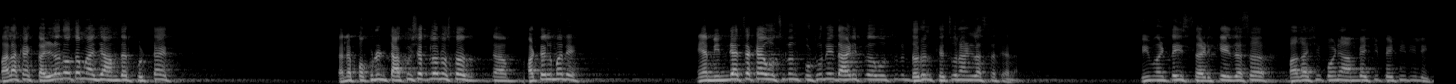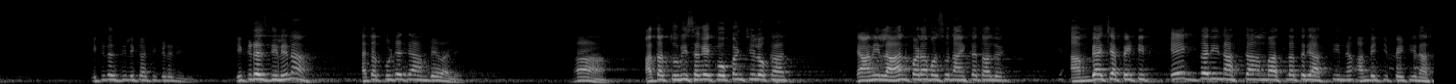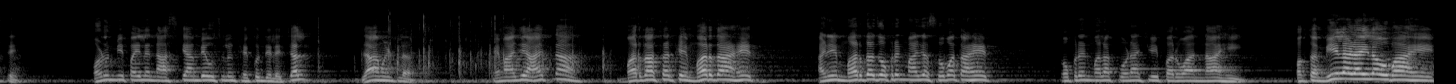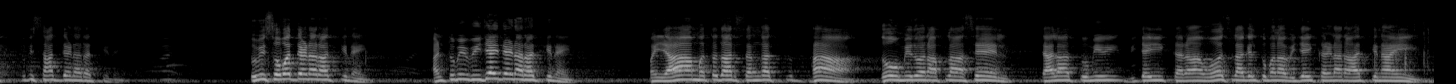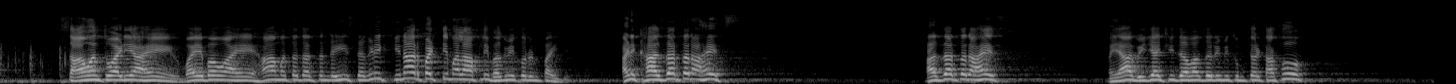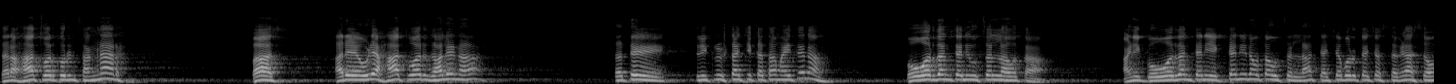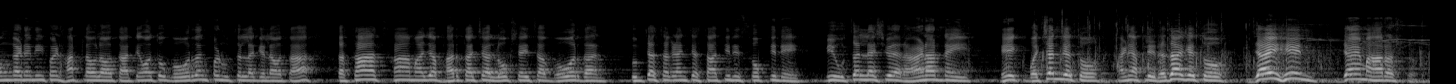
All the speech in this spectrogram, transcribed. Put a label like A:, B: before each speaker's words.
A: मला काय कळलं नव्हतं माझे आमदार फुटतायत त्यांना पकडून टाकू शकलो नसतं हॉटेलमध्ये. या मिंद्याचं काय उचलून कुठूनही दाढी उचलून धरून खेचून आणलं असतं त्याला. मी म्हटलं ही सडके जसं मगाशी कोणी आंब्याची पेटी दिली. इकडेच दिली का तिकडे दिली? इकडेच दिली ना. आता कुठे ते आंबेवाले? हा. आता तुम्ही सगळे कोकणची लोक आहात. हे आम्ही लहानपणापासून ऐकत आलोय. की आंब्याच्या पेटीत एक जरी नासका आंबा असला तरी अख्खी आंब्याची पेटी नाचते. म्हणून मी पहिले नासके आंबे उचलून फेकून दिले. चल जा म्हटलं. हे माझे आहेत ना मर्दासारखे मर्द आहेत. आणि मर्द जोपर्यंत माझ्या सोबत आहेत तोपर्यंत मला कोणाची पर्वा नाही. फक्त मी लढाईला उभा आहे. तुम्ही साथ देणार आहात की नाही? तुम्ही सोबत देणार आहात की नाही? आणि तुम्ही विजय देणार आहात की नाही? मग या मतदारसंघात सुद्धा जो उमेदवार आपला असेल त्याला तुम्ही विजयी करावंच लागेल. तुम्हाला विजयी करणार आहात की नाही? सावंतवाडी आहे वैभव आहे हा मतदारसंघ ही सगळी किनारपट्टी मला आपली भगवी करून पाहिजे. आणि खासदार तर आहेच. खासदार तर आहेच. मग या विजयाची जबाबदारी मी तुमच्यावर टाकू? जरा हात वर करून सांगणार? बस. अरे एवढे हात वर झाले ना तर ते श्रीकृष्णाची कथा माहिती ना? गोवर्धन त्यांनी उचलला होता. आणि गोवर्धन त्यांनी एकट्याने नव्हता उचलला. त्याच्याबरोबर त्याच्या सगळ्या सवंगाड्यांनी पण हात लावला होता. तेव्हा तो गोवर्धन पण उचलला गेला होता. तसाच हा माझ्या भारताच्या लोकशाहीचा गोवर्धन तुमच्या सगळ्यांच्या साथीने सोबतीने मी उचलल्याशिवाय राहणार नाही. हे एक वचन देतो आणि आपली रजा घेतो. जय हिंद जय महाराष्ट्र.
